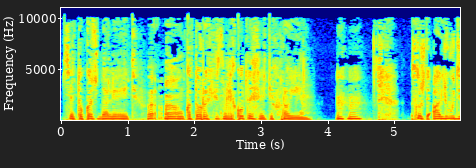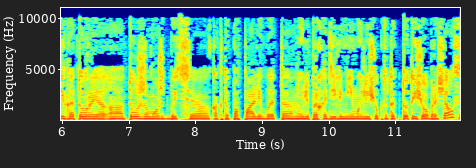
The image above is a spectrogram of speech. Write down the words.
Все только ждали этих, э, которых извлекут из этих руин. Угу. Слушайте, а люди, которые а, тоже, может быть, э, как-то попали в это, ну или проходили мимо, или еще кто-то кто-то еще обращался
